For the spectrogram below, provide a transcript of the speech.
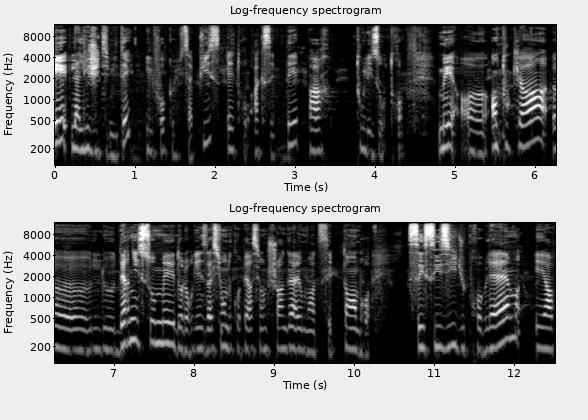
et la légitimité. Il faut que ça puisse être accepté par tous les autres. Mais euh, en tout cas, euh, le dernier sommet de l'Organisation de coopération de Shanghai au mois de septembre s'est saisi du problème et a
